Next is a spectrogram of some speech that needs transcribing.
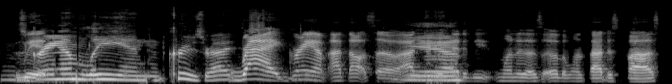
With, Graham, Lee, and Cruz, right? Right, Graham. I thought so. I yeah. knew it had to be one of those other ones I despised.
